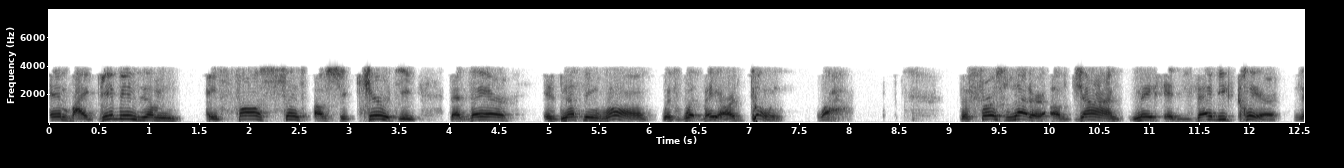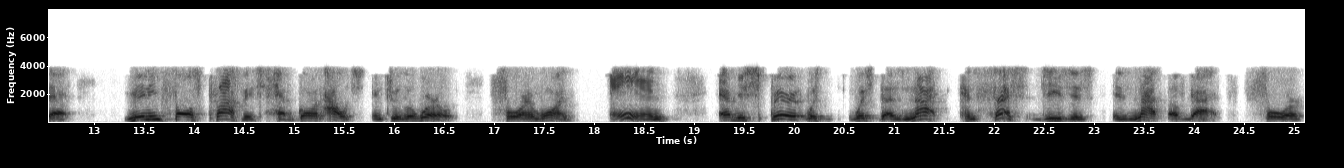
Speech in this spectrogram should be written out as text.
and by giving them a false sense of security that there is nothing wrong with what they are doing. Wow. The first letter of John makes it very clear that Many false prophets have gone out into the world, four and one. And every spirit which, which does not confess Jesus is not of God, four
